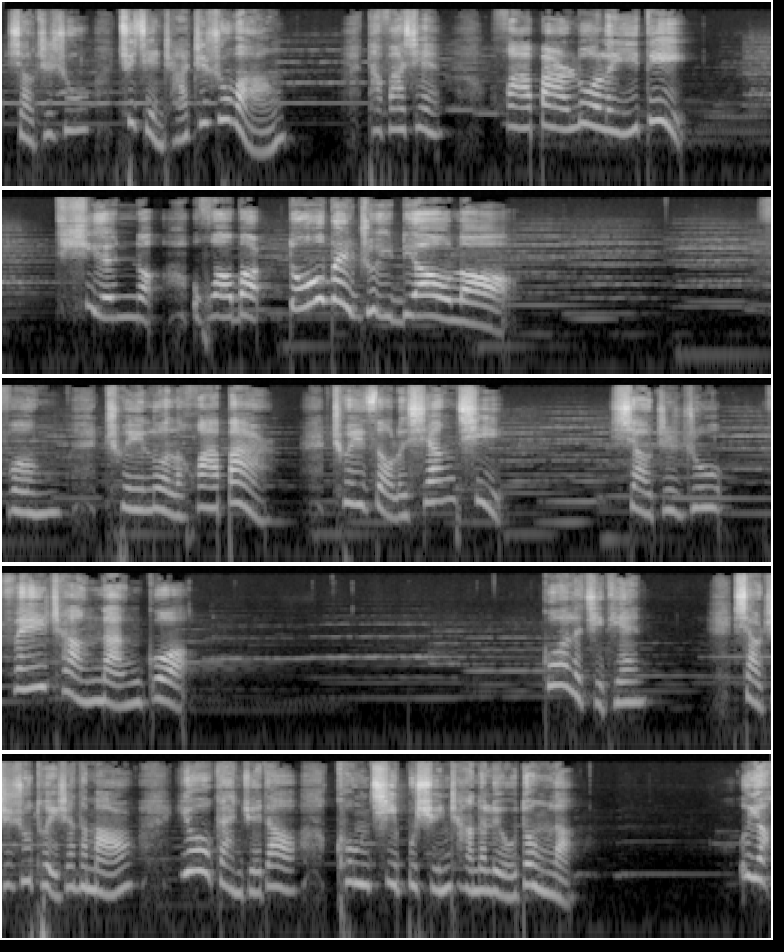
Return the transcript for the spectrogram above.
小蜘蛛去检查蜘蛛网，它发现花瓣落了一地。天哪，花瓣都被吹掉了！风吹落了花瓣儿，吹走了香气，小蜘蛛非常难过。过了几天，小蜘蛛腿上的毛又感觉到空气不寻常的流动了。哎呀，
